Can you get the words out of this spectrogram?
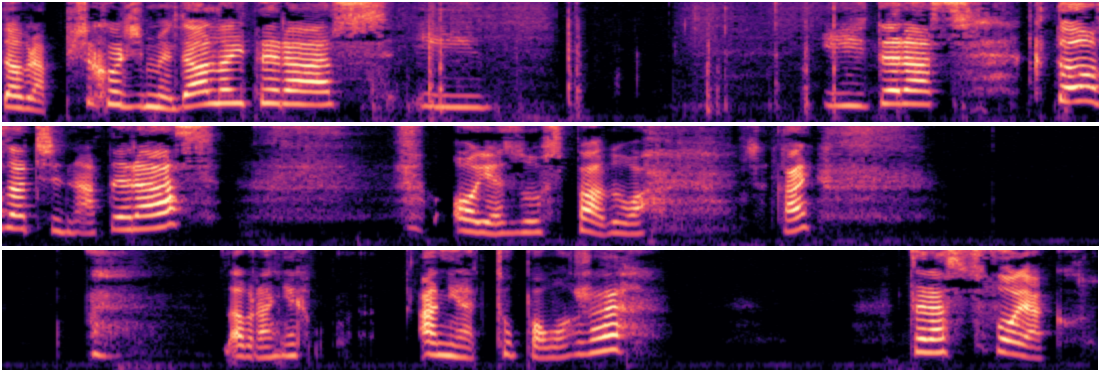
Dobra, przechodzimy dalej teraz i... I teraz, kto zaczyna? Teraz? O Jezu, spadła. Czekaj. Dobra, niech... A nie, tu położę. Teraz twoja kolej.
